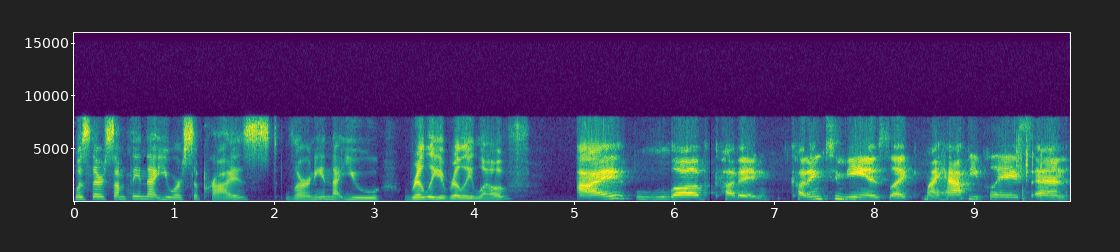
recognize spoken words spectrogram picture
was there something that you were surprised learning that you really, really love? I love cutting. Cutting to me is like my happy place and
